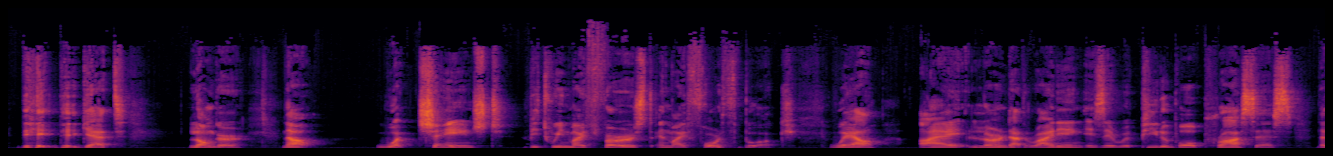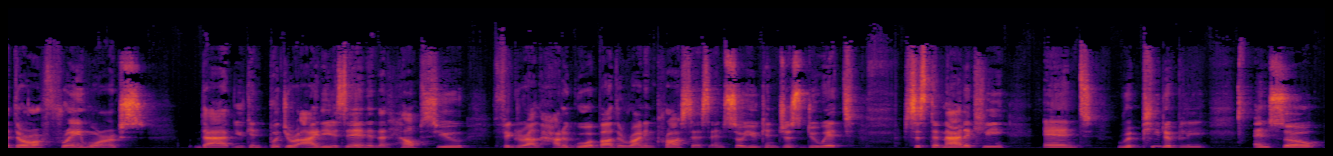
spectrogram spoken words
they, they get longer. Now, what changed between my first and my fourth book? Well, I learned that writing is a repeatable process, that there are frameworks that you can put your ideas in and that helps you figure out how to go about the writing process. And so you can just do it systematically and repeatably. And so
